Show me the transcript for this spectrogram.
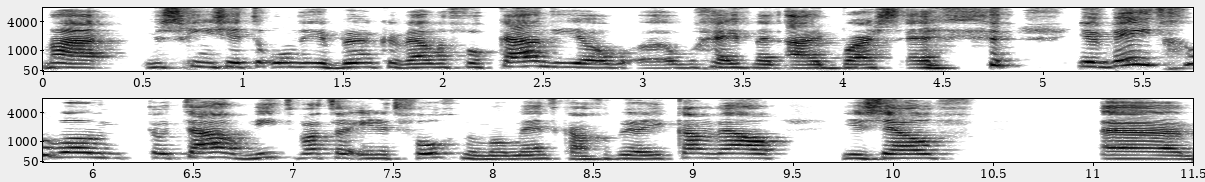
Maar misschien zit er onder je bunker wel een vulkaan die je op, een gegeven moment uitbarst. En je weet gewoon totaal niet wat er in het volgende moment kan gebeuren. Je kan wel jezelf uh,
